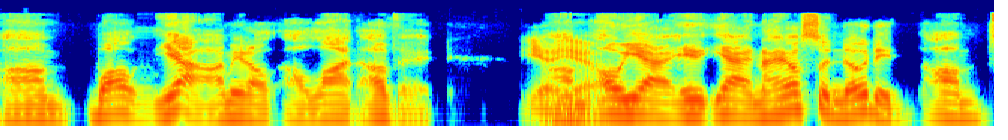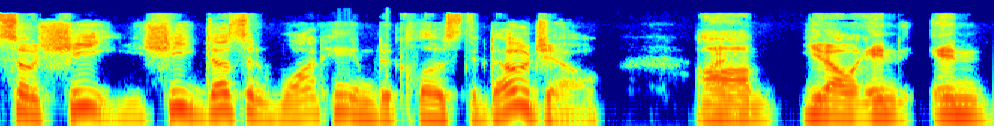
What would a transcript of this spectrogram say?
um well yeah i mean a, a lot of it Yeah, um, yeah. oh yeah it- yeah and i also noted um so she she doesn't want him to close the dojo Right. um you know in in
